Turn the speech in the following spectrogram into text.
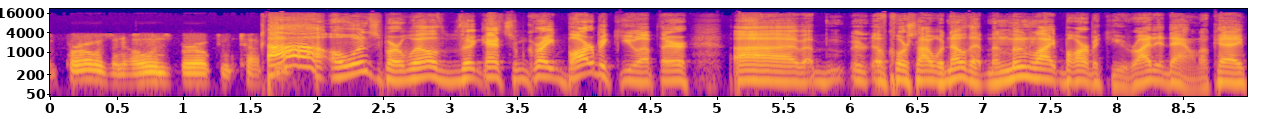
The Pearl is in Owensboro, Kentucky. Ah, Owensboro. Well, they got some great barbecue up there. Uh, of course, I would know that. Moonlite Barbecue. Write it down, okay?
